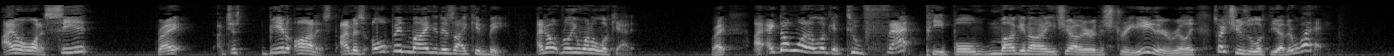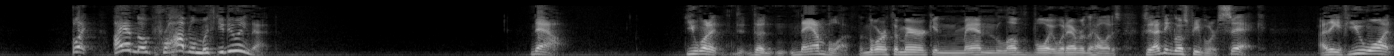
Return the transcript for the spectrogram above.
I don't want to see it, right? I'm just being honest. I'm as open minded as I can be. I don't really want to look at it right? I, I don't want to look at two fat people mugging on each other in the street either, really. So I choose to look the other way. But I have no problem with you doing that. Now, do you want to, the NAMBLA, the North American Man Love Boy, whatever the hell it is? See, I think those people are sick. I think if you want,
